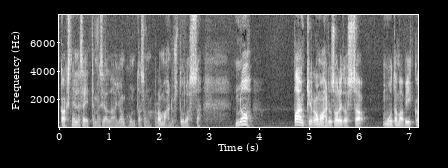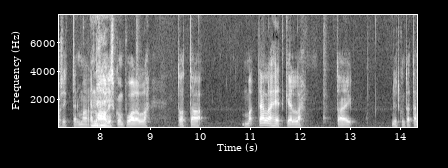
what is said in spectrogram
247 siellä on jonkun tason romahdus tulossa. No, pankkiromahdus oli tuossa muutama viikko sitten, ma- Näin. maaliskuun puolella. Tota, ma- tällä hetkellä, tai nyt kun tätä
